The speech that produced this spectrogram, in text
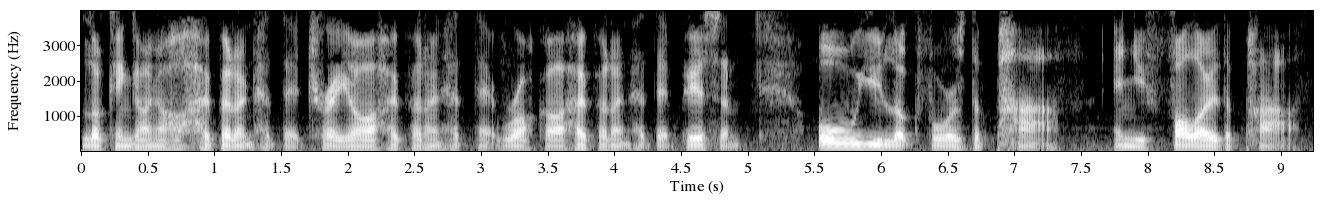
looking, going, Oh, I hope I don't hit that tree. Oh, I hope I don't hit that rock. Oh, I hope I don't hit that person. All you look for is the path, and you follow the path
